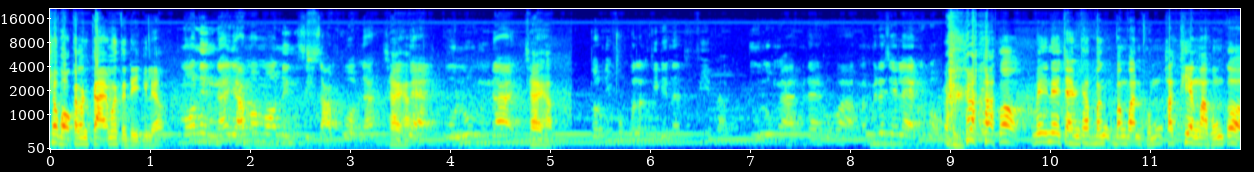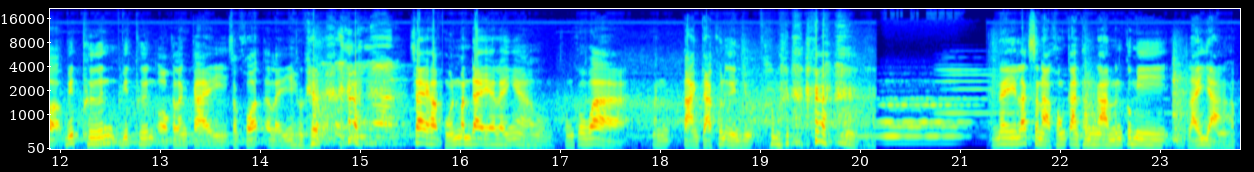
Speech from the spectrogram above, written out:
ชอบออกกำลังกายมาแต่เด็กอยู่แล้ว มหนึ่งนะย้ำว่ามหนึ่งสิบสามขวบนะใช่ครับ พี่แบกโอ้ลูกหนึงได้ ใช่ครับ ตอนนี้ผมกำลังคิดด้วยนะที่พี่แบบอยู่โรงงานไม่ได้เพราะว่ามันไม่ได้ใช้แรงหรือเปล่าก็ไม่แน่ใจครับบางบางวันผมพักเที่ยงมาผมก็วิดพื้นวิดพื้นออกกำลังกายสควอตอะไรอยู่ครับ แต่อยู่โรงงานใช่ครับโหนบันไดอะไรเงี้ยครับผมผมก็ว่ามันต่างจากคนอื่นอยู่ ในลักษณะของการทำงานมันก็มีหลายอย่างครับ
